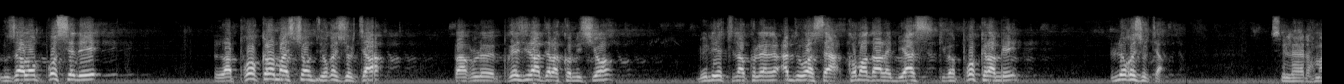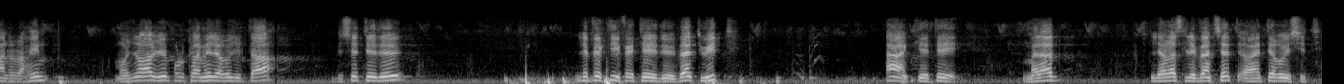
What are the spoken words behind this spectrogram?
Nous allons procéder la proclamation du résultat par le président de la commission, le lieutenant-colonel Abdouassa, commandant les qui va proclamer le résultat. Bismillah ar-Rahman ar-Rahim. Mon général, je vais proclamer le résultat de CT2. L'effectif était de 28. Un qui était malade. Le reste, les 27, ont été réussites.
